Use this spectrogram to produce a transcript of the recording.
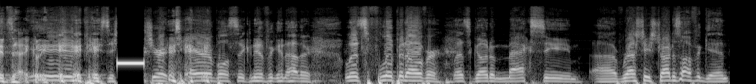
Exactly. You piece of shit. You're a terrible significant other. Let's flip it over. Let's go to Maxime. Uh, Rusty, start us off again.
